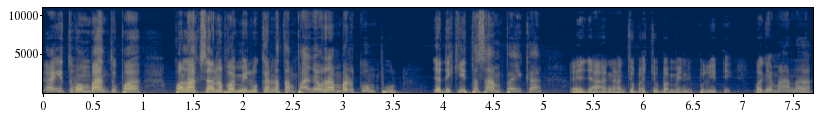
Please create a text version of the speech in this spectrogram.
Kan itu membantu pak pelaksana pemilu karena tampaknya orang berkumpul. Jadi kita sampaikan, eh jangan coba-coba main di politik. Bagaimana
